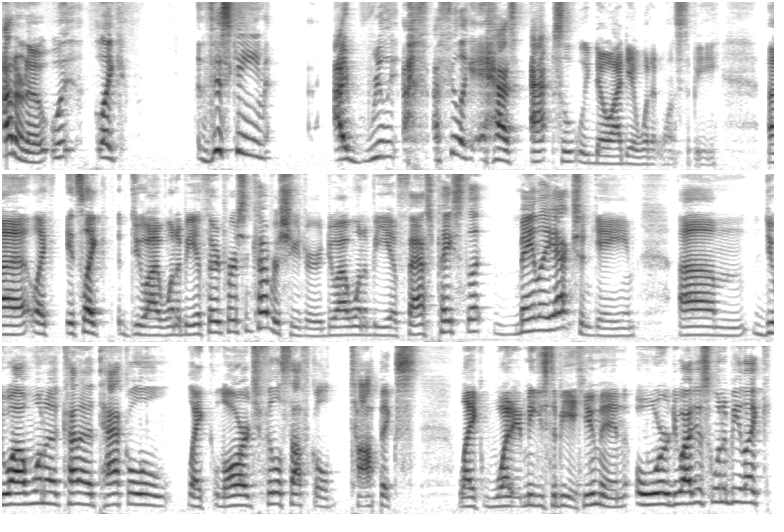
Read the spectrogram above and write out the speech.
I don't know, like this game, I really I feel like it has absolutely no idea what it wants to be. Uh, like it's like, do I want to be a third-person cover shooter? Do I want to be a fast-paced melee action game? Um, do I want to kind of tackle like large philosophical topics, like what it means to be a human, or do I just want to be like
